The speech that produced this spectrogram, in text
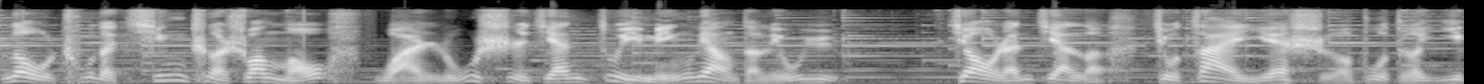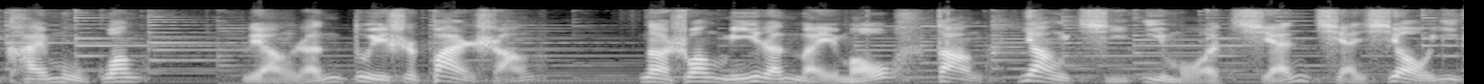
露出的清澈双眸宛如世间最明亮的流玉，叫人见了就再也舍不得移开目光。两人对视半晌。那双迷人美眸荡漾起一抹浅浅笑意，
